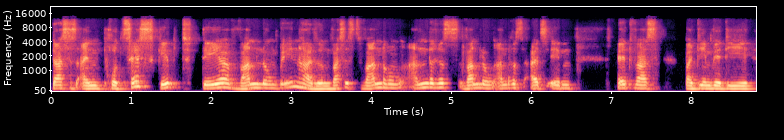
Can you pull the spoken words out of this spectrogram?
dass es einen Prozess gibt, der Wandlung beinhaltet. Und was ist Wanderung anderes, Wandlung anderes als eben etwas, bei dem wir die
